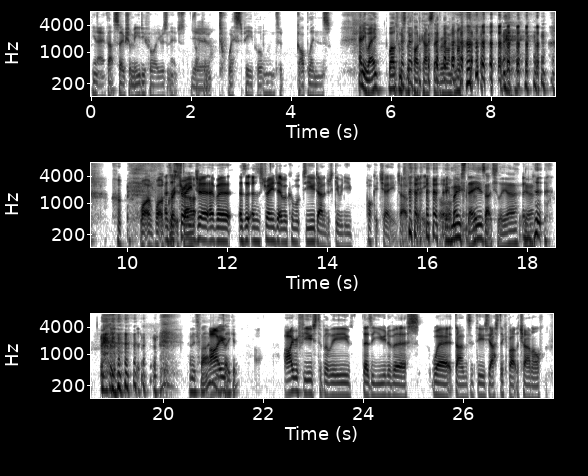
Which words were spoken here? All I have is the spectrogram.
you know that's social media for you, isn't it? Just fucking twist people into goblins. Anyway, welcome to the podcast, everyone. What a, what a Has great a stranger start. ever, as a, as a stranger ever come up to you, Dan, and just giving you pocket change out of pity? Or- most days, actually, yeah, yeah. and it's fine. I I- take it. I refuse to believe there's a universe where Dan's enthusiastic about the channel.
